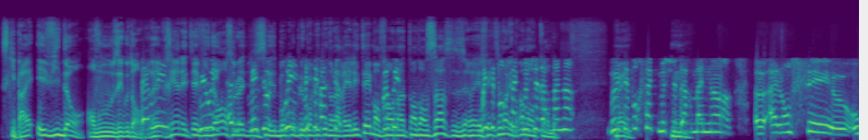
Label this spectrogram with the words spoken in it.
ce qui paraît évident en vous écoutant. Ben oui, Rien n'est évident, oui, ça doit être mais c'est beaucoup plus mais compliqué dans la que- réalité, mais enfin en attendant ça, effectivement, pour les que bras m'en M. Darmanin, oui, Ouais. c'est pour ça que M. Darmanin euh, a lancé euh, au,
